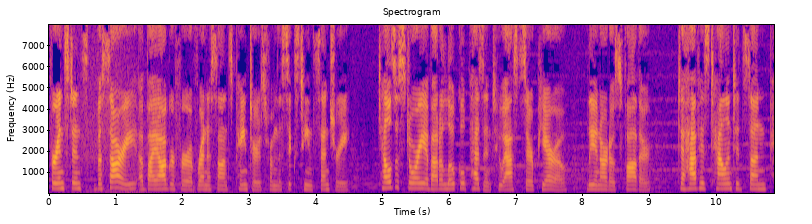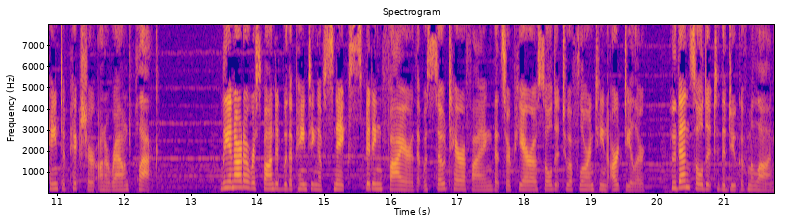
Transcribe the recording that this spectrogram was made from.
For instance, Vasari, a biographer of Renaissance painters from the 16th century, tells a story about a local peasant who asked Ser Piero, Leonardo's father, to have his talented son paint a picture on a round plaque. Leonardo responded with a painting of snakes spitting fire that was so terrifying that Ser Piero sold it to a Florentine art dealer, who then sold it to the Duke of Milan.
